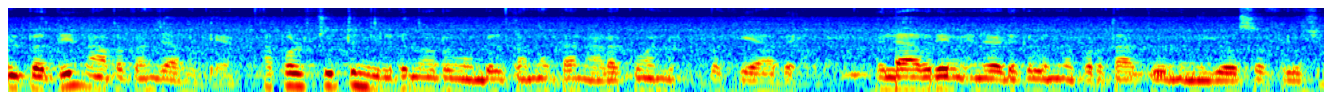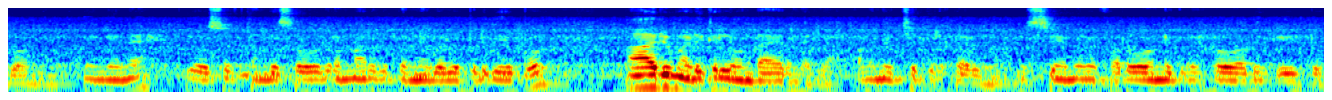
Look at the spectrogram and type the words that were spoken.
ഉൽപ്പത്തി നാൽപ്പത്തഞ്ചാം അധ്യായം. അപ്പോൾ ചുറ്റും നിൽക്കുന്നവരുടെ മുമ്പിൽ തന്നെ താൻ നടക്കുവാൻ വയ്ക്കാതെ എല്ലാവരെയും എന്റെ അടുക്കൽ നിന്ന് പുറത്താക്കുമെന്ന് യോസഫ് വിളിച്ചു പറഞ്ഞു. ഇങ്ങനെ യോസഫ് തന്റെ സഹോദരന്മാർക്ക് തന്നെ വെളിപ്പെടുത്തിയപ്പോൾ ആരും അടുക്കൽ ഉണ്ടായിരുന്നില്ല. അവൻ ഉച്ചത്തിൽ കഴിഞ്ഞു മുസ്ലിമിന് ഫറവോന്റെ ഗ്രഹവും അത് കേട്ടു.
